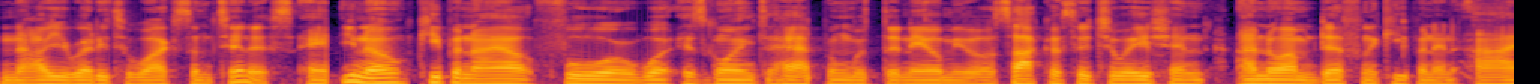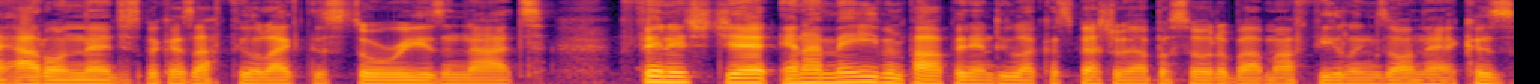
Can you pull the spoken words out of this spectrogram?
now you're ready to watch some tennis. And, you know, keep an eye out for what is going to happen with the Naomi Osaka situation. I know I'm definitely keeping an eye out on that just because I feel like the story is not finished yet. And I may even pop it and do like a special episode about my feelings on that because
